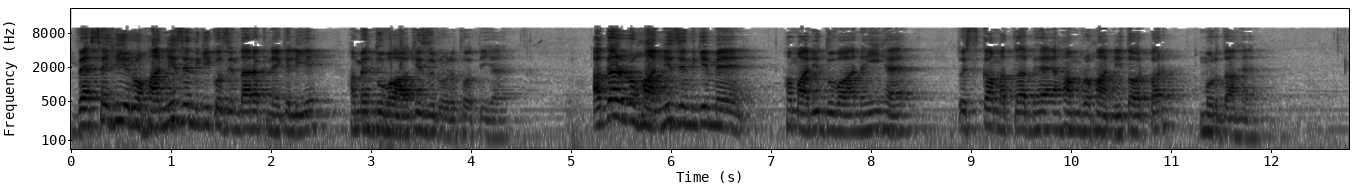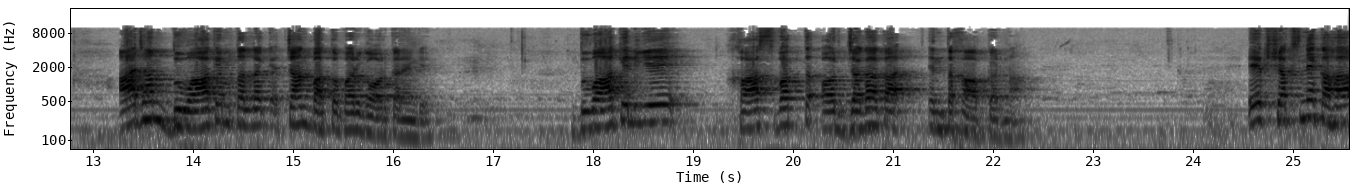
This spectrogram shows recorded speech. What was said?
वैसे ही रूहानी ज़िंदगी को ज़िंदा रखने के लिए हमें दुआ की ज़रूरत होती है। अगर रूहानी ज़िंदगी में हमारी दुआ नहीं है तो इसका मतलब है हम रूहानी तौर पर मुर्दा हैं। आज हम दुआ के मतलब चंद बातों पर गौर करेंगे। दुआ के लिए खास वक्त और जगह का इंतखाब करना। एक शख्स ने कहा,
